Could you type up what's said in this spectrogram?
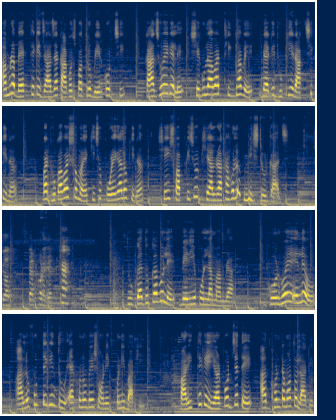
আমরা ব্যাগ থেকে যা যা কাগজপত্র বের করছি কাজ হয়ে গেলে সেগুলো আবার ঠিকভাবে ব্যাগে ঢুকিয়ে রাখছি কি না বা ঢোকাবার সময় কিছু পড়ে গেল কিনা সেই সব কিছুর খেয়াল রাখা হলো মিষ্টুর কাজ। চল স্টার্ট করা যাক। দুগ্গা দুগ্গা বলে বেরিয়ে পড়লাম আমরা। ভোর হয়ে এলেও আলো ফুটতে কিন্তু এখনও বেশ অনেকক্ষণই বাকি। বাড়ির থেকে এয়ারপোর্ট যেতে আধ ঘণ্টা মতো লাগে।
